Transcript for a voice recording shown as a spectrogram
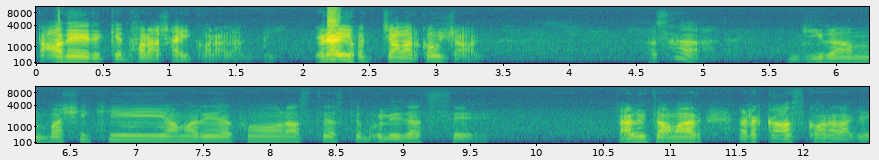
তাদেরকে ধরাশায়ী করা লাগবে। এটাই হচ্ছে আমার কৌশল। আচ্ছা গ্রামবাসী কি আমারে এখন আস্তে আস্তে ভুলে যাচ্ছে? তাহলে তো আমার একটা কাজ করা লাগে।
